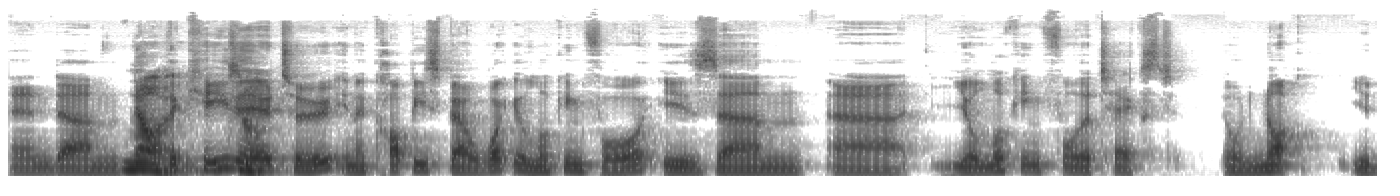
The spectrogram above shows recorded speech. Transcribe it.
And um, No, the key there not. too in a copy spell, what you're looking for is um, uh, you're looking for the text or not. You,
